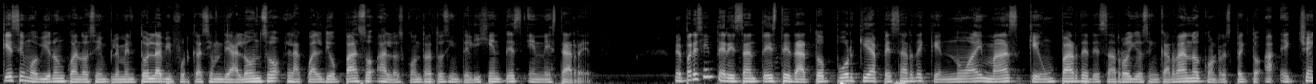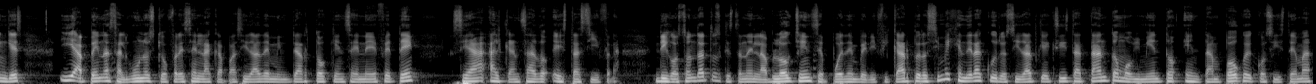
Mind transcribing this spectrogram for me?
que se movieron cuando se implementó la bifurcación de Alonso, la cual dio paso a los contratos inteligentes en esta red. Me parece interesante este dato porque a pesar de que no hay más que un par de desarrollos en Cardano con respecto a exchanges y apenas algunos que ofrecen la capacidad de mintar tokens NFT, se ha alcanzado esta cifra. Digo, son datos que están en la blockchain, se pueden verificar, pero sí me genera curiosidad que exista tanto movimiento en tan poco ecosistema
